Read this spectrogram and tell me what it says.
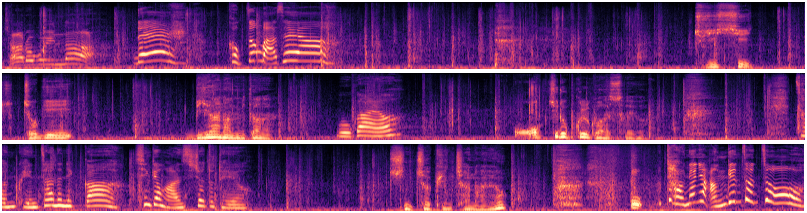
잘 오고 있나? 네, 걱정 마세요. 주희 씨, 저- 저기 미안합니다. 뭐가요? 억지로 끌고 왔어요. 전 괜찮으니까 신경 안 쓰셔도 돼요. 진짜 괜찮아요? 당연히 안 괜찮죠.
